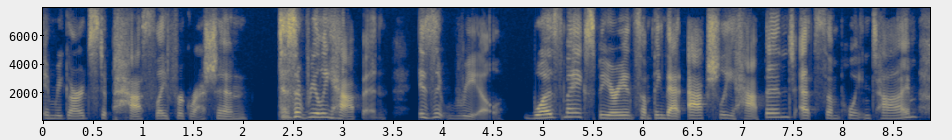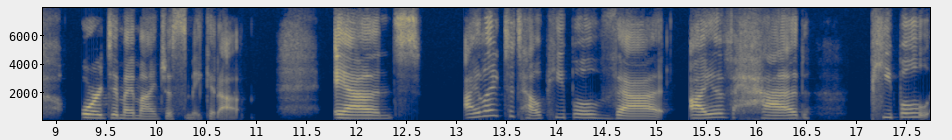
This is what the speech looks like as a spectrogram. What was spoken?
in regards to past life regression does it really happen? Is it real? Was my experience something that actually happened at some point in time? Or did my mind just make it up? And I like to tell people that I have had people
